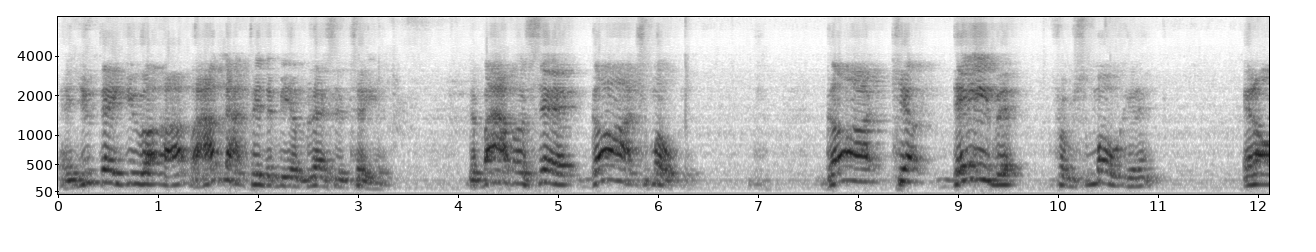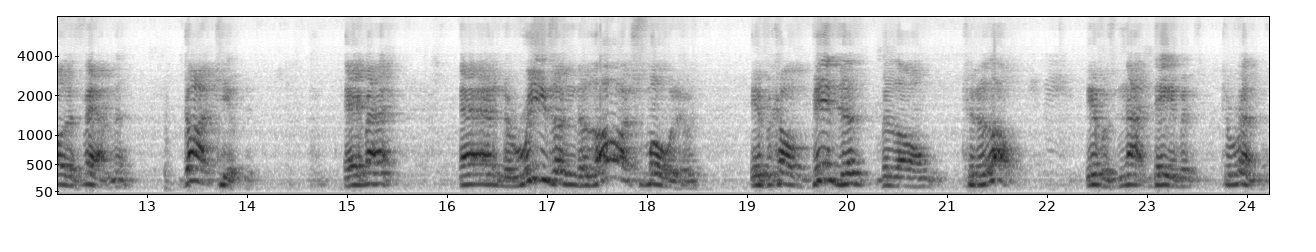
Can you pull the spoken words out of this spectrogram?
And you think you are, I'm not fit to be a blessing to you. The Bible said God smoked God kept David from smoking it and all the family. God killed it. Amen. And the reason the Lord smote him is because vengeance belonged to the Lord. It was not David's to render.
